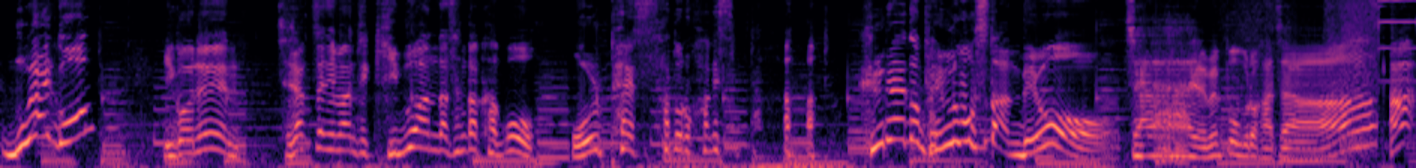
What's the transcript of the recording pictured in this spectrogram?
뭐야 이거? 이거는 제작자님한테 기부한다 생각하고 올패스 사도록 하겠습니다. 그래도 백로복스도 안 돼요. 자 열매 뽑으러 가자. 아!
